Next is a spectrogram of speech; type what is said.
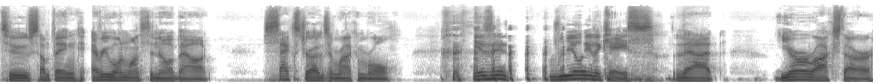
to something everyone wants to know about sex, drugs, and rock and roll. Is it really the case that you're a rock star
